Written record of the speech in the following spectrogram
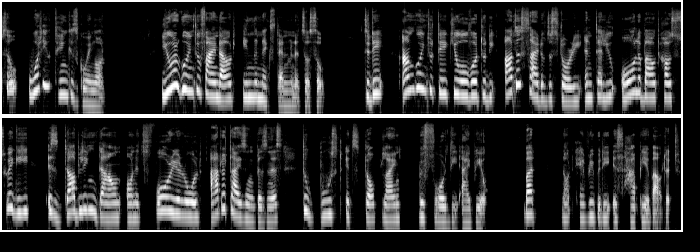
So, what do you think is going on? You are going to find out in the next 10 minutes or so. Today, I'm going to take you over to the other side of the story and tell you all about how Swiggy is doubling down on its four year old advertising business to boost its top line before the IPO. But not everybody is happy about it.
